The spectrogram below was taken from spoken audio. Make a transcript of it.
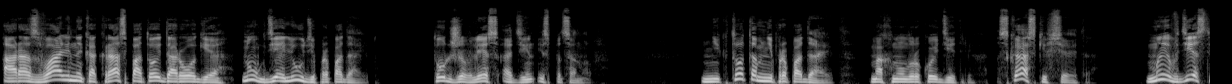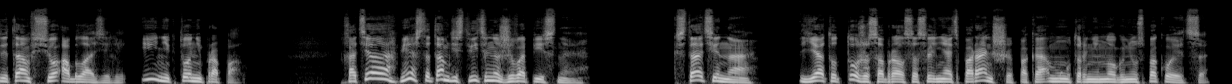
А развалины как раз по той дороге, ну, где люди пропадают. Тут же влез один из пацанов. «Никто там не пропадает», — махнул рукой Дитрих. «Сказки все это. Мы в детстве там все облазили, и никто не пропал. Хотя место там действительно живописное. Кстати, на... Я тут тоже собрался слинять пораньше, пока мутор немного не успокоится,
